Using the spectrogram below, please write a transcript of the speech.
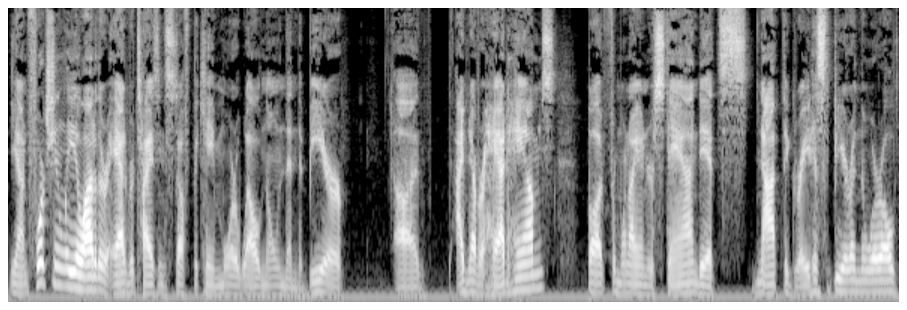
Yeah, unfortunately, a lot of their advertising stuff became more well known than the beer. Uh, I've never had Hamm's but from what I understand, it's not the greatest beer in the world.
